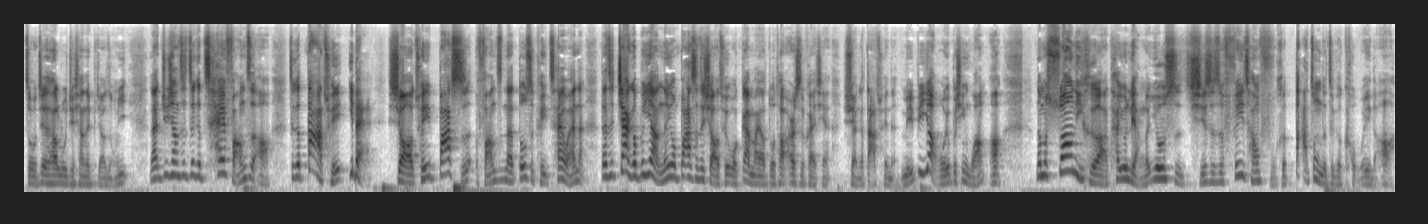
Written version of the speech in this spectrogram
走这条路就相对比较容易。那就像是这个拆房子啊，这个大锤一百。小锤八十，房子呢都是可以拆完的，但是价格不一样。能用八十的小锤，我干嘛要多掏二十块钱选个大锤呢？没必要，我又不姓王啊。那么双离合啊，它有两个优势，其实是非常符合大众的这个口味的啊。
